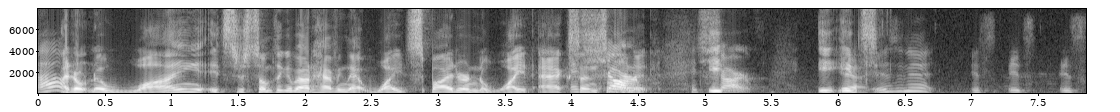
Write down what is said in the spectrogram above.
Oh. I don't know why. It's just something about having that white spider and the white accents on it. It's It- sharp. it- Yeah, it's isn't it? It's it's it's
